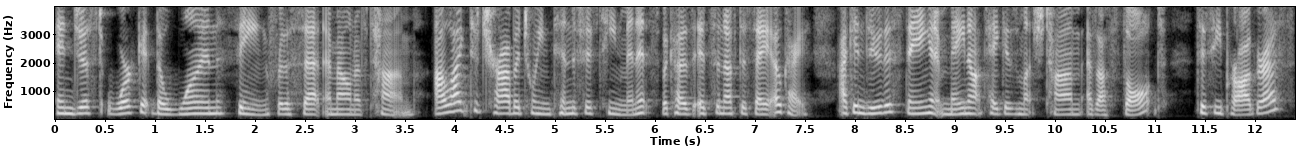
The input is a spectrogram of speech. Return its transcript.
and just work at the one thing for the set amount of time. I like to try between 10 to 15 minutes because it's enough to say, okay, I can do this thing and it may not take as much time as I thought to see progress.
